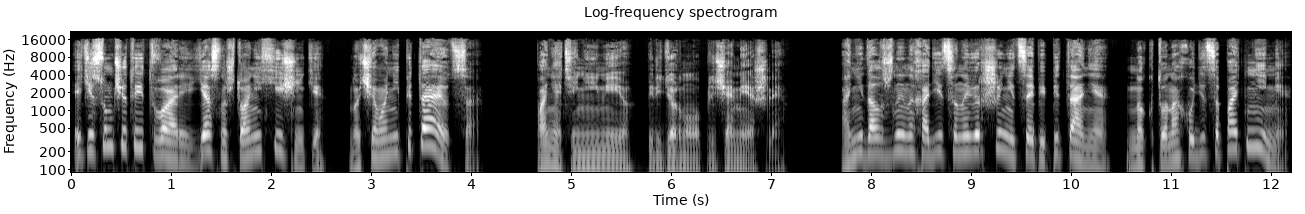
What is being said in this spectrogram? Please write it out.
«Эти сумчатые твари. Ясно, что они хищники. Но чем они питаются?» «Понятия не имею», — передернула плечами Эшли. «Они должны находиться на вершине цепи питания, но кто находится под ними?»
